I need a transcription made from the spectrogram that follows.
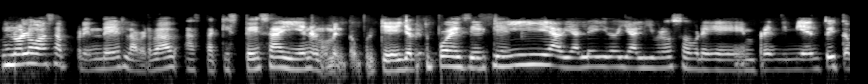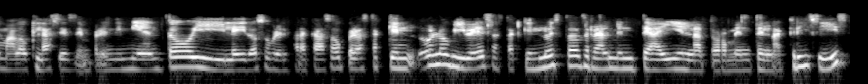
no lo vas a aprender, la verdad, hasta que estés ahí en el momento, porque yo te puedo decir que sí, había leído ya libros sobre emprendimiento y tomado clases de emprendimiento y leído sobre el fracaso, pero hasta que no lo vives, hasta que no estás realmente ahí en la tormenta, en la crisis,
